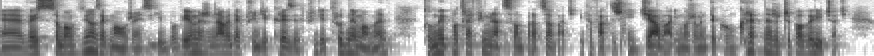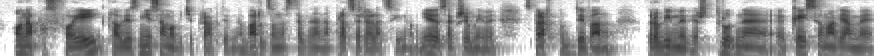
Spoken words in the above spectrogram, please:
E, wejść z sobą w związek małżeński, bo wiemy, że nawet jak przyjdzie kryzys, przyjdzie trudny moment, to my potrafimy nad sobą pracować i to faktycznie działa i możemy te konkretne rzeczy powyliczać. Ona po swojej, Klaudia jest niesamowicie proaktywna, bardzo nastawiona na pracę relacyjną. Nie zagrzebujemy spraw pod dywan, robimy, wiesz, trudne case omawiamy,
